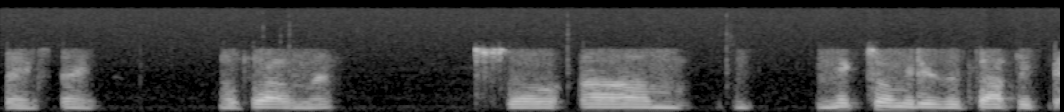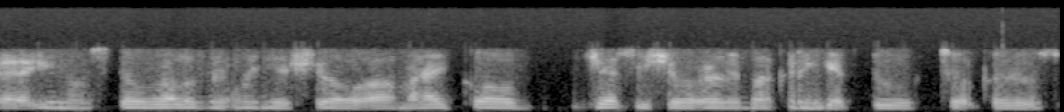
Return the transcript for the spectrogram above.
Thanks, thanks. No problem, man. So, um, Nick told me there's a topic that you know is still relevant on your show. Um, I called Jesse's show earlier, but I couldn't get through to because it was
